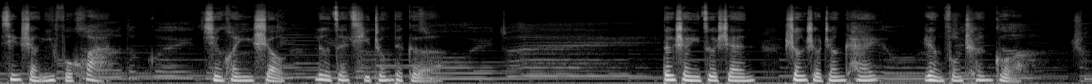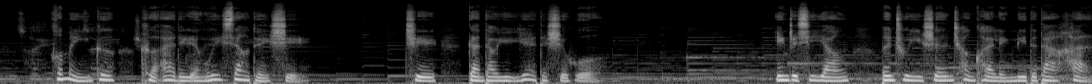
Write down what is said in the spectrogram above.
欣赏一幅画，循环一首乐在其中的歌。登上一座山，双手张开，任风穿过，和每一个可爱的人微笑对视，吃感到愉悦的食物，迎着夕阳奔出一身畅快淋漓的大汗，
